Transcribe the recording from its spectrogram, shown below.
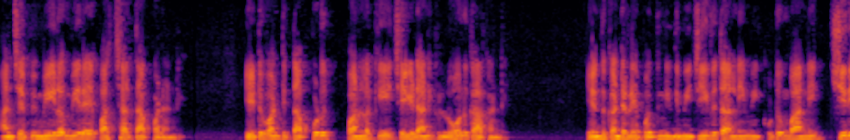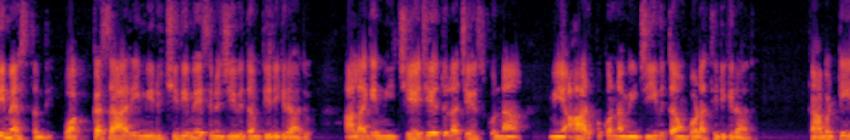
అని చెప్పి మీలో మీరే పశ్చాత్తాపడండి ఎటువంటి తప్పుడు పనులకి చేయడానికి లోను కాకండి. ఎందుకంటే రేపొద్దున ఇది మీ జీవితాల్ని మీ కుటుంబాన్ని చిరిమేస్తుంది ఒక్కసారి మీరు చిరిమేసిన జీవితం తిరిగి రాదు. అలాగే మీ చేజేతులా చేసుకున్న మీ ఆర్పుకున్న మీ జీవితం కూడా తిరిగి రాదు. కాబట్టి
